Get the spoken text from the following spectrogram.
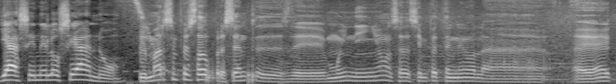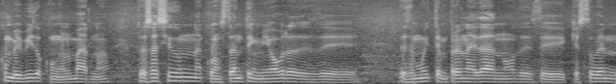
y hace en el océano. El mar siempre ha estado presente desde muy niño, o sea, siempre he tenido la... he convivido con el mar, ¿no? Entonces ha sido una constante en mi obra desde, desde muy temprana edad, ¿no? Desde que estuve en,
